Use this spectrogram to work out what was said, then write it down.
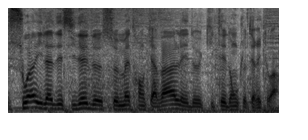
soit il a décidé de se mettre en cavale et de quitter donc le territoire.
